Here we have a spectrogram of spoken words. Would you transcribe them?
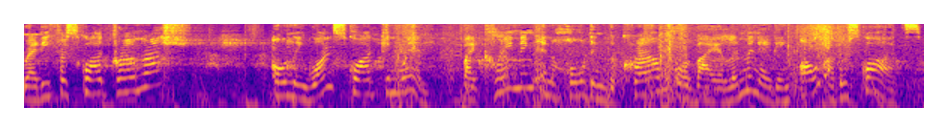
Ready for squad crown rush? Only one squad can win by claiming and holding the crown or by eliminating all other squads.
